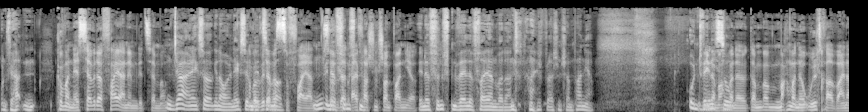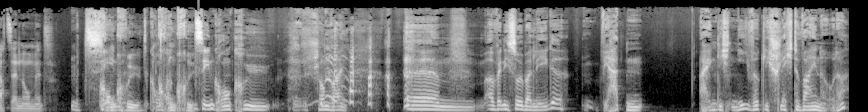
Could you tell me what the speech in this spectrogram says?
Und wir hatten, Können wir nächstes Jahr wieder feiern im Dezember. ja, nächstes, genau, nächstes Haben wir wieder was zu feiern. In so der wieder drei fünften- Flaschen Champagner. In der fünften Welle feiern wir dann drei Flaschen Champagner. Und Nee, wenn dann, ich machen so wir eine, dann machen wir eine Ultra-Weihnachtssendung mit. mit zehn, Grand Cru. Grand Cru. zehn Grand Cru äh, Schaumwein. ähm, aber wenn ich so überlege, wir hatten eigentlich nie wirklich schlechte Weine, oder?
